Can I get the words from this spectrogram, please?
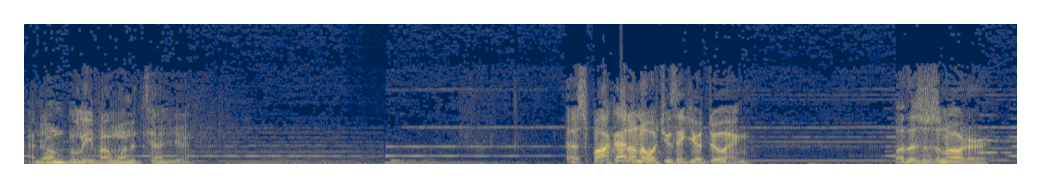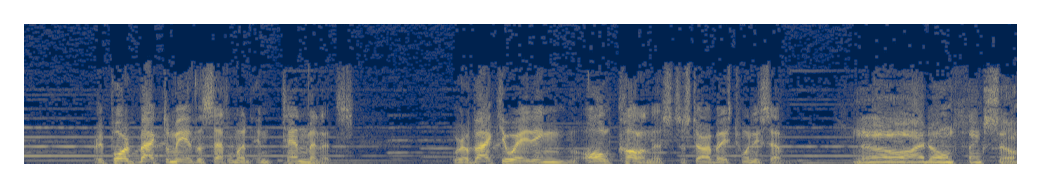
I don't believe I want to tell you. Uh, Spock, I don't know what you think you're doing, but this is an order. Report back to me at the settlement in ten minutes. We're evacuating all colonists to Starbase 27. No, I don't think so.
